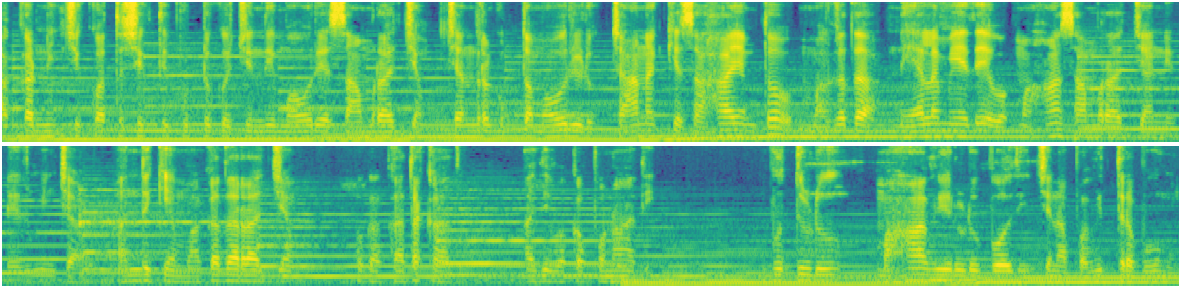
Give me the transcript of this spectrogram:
అక్కడి నుంచి కొత్త శక్తి పుట్టుకొచ్చింది మౌర్య సామ్రాజ్యం. చంద్రగుప్త మౌర్యుడు చాణక్య సహాయంతో మగధ నేల మీదే ఒక మహా సామ్రాజ్యాన్ని నిర్మించాడు. అందుకే మగధ రాజ్యం ఒక కథ కాదు అది ఒక పునాది. బుద్ధుడు మహావీరుడు బోధించిన పవిత్ర భూమి.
